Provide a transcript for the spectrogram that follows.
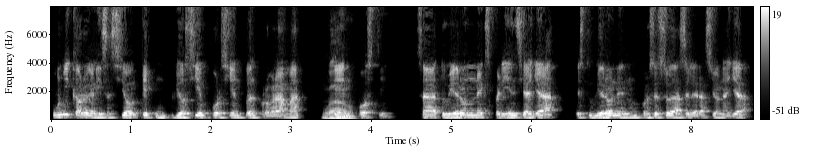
única organización que cumplió 100% del programa wow. en Austin. O sea, tuvieron una experiencia allá, estuvieron en un proceso de aceleración allá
